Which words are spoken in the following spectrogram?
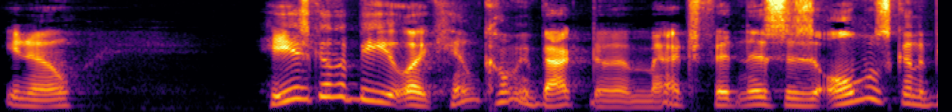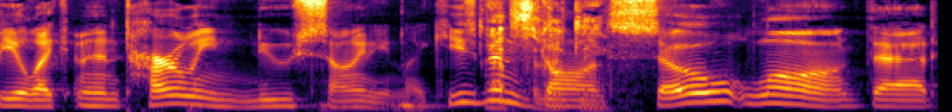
you know, he's going to be like him coming back to match fitness is almost going to be like an entirely new signing. Like he's been Absolutely. gone so long that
